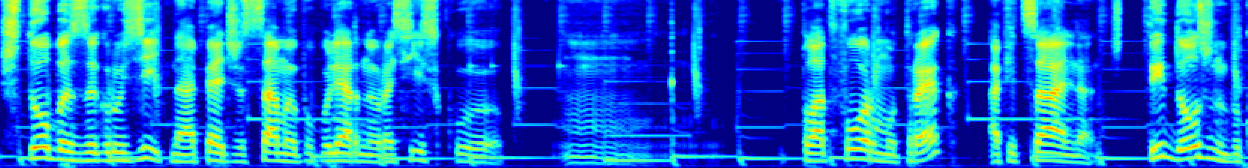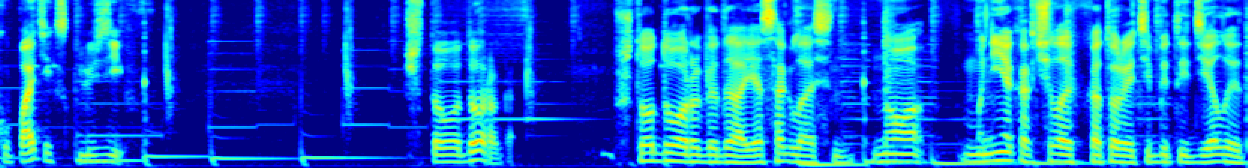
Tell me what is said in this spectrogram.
чтобы загрузить на, опять же, самую популярную российскую платформу трек официально, ты должен выкупать эксклюзив. Что дорого. Что дорого, да, я согласен. Но мне, как человеку, который эти биты делает,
